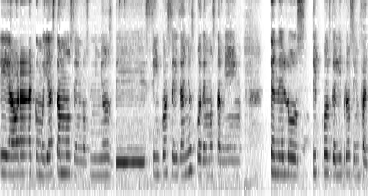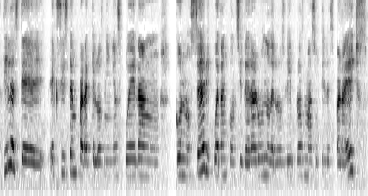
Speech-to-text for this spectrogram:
Eh, ahora, como ya estamos en los niños de 5 a 6 años, podemos también tener los tipos de libros infantiles que existen para que los niños puedan conocer y puedan considerar uno de los libros más útiles para ellos.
